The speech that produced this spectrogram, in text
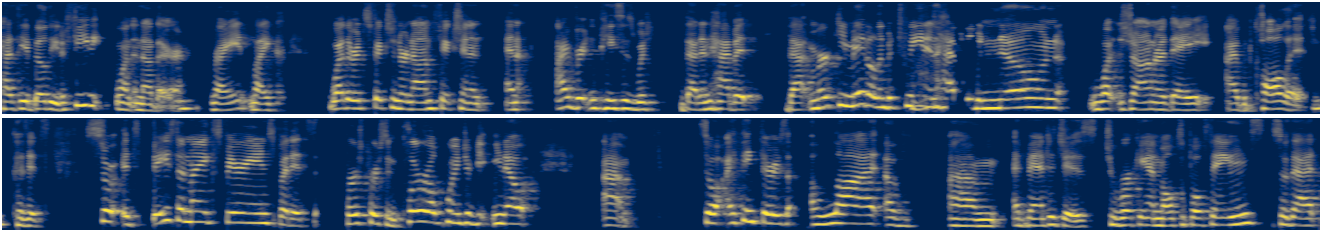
has the ability to feed one another right? Like whether it's fiction or nonfiction and, and i've written pieces which that inhabit that murky middle in between and haven't even known what genre they i would call it. Because it's so it's based on my experience but it's first person plural point of view you know? Um, so I think there's a lot of um, advantages to working on multiple things so that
